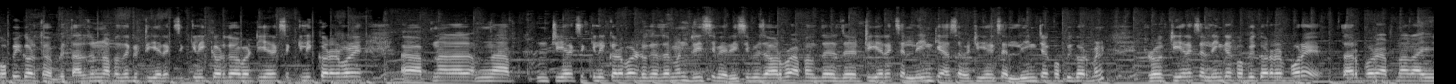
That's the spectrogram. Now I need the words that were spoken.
কপি করতে হবে, তার জন্য আপনাদেরকে টিআরএক্সে ক্লিক করতে হবে টিআরএক্সে ক্লিক করার পরে আপনারা টিআরএক্সে ক্লিক করার পরে ঢুকে যাবেন রিসিভে রিসিভে যাওয়ার পর আপনাদের যে টিআরএক্স এর লিঙ্কে আছে, ওই টিআরএক্স এর লিঙ্কটা কপি করবেন টিআরএক্স এর লিঙ্কটা কপি করার পরে, তারপরে আপনারা এই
